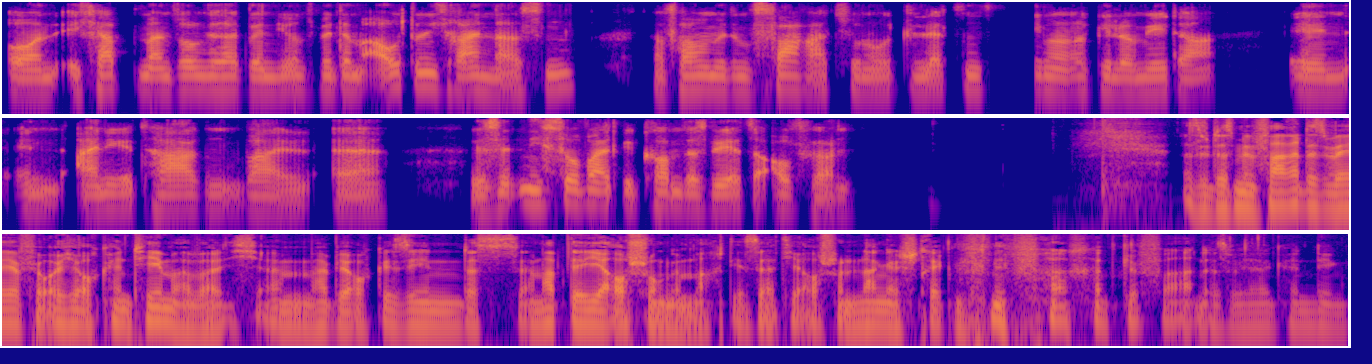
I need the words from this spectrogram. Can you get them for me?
Und ich habe meinem Sohn gesagt, wenn die uns mit dem Auto nicht reinlassen, dann fahren wir mit dem Fahrrad zur Not die letzten 700 Kilometer in, in einige Tagen, weil äh, wir sind nicht so weit gekommen, dass wir jetzt aufhören. Also das mit dem Fahrrad, das wäre ja für euch auch kein Thema, weil ich ähm, habe ja auch gesehen, das ähm, habt ihr ja auch schon gemacht. Ihr seid ja auch schon lange Strecken mit dem Fahrrad gefahren, das wäre ja kein Ding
